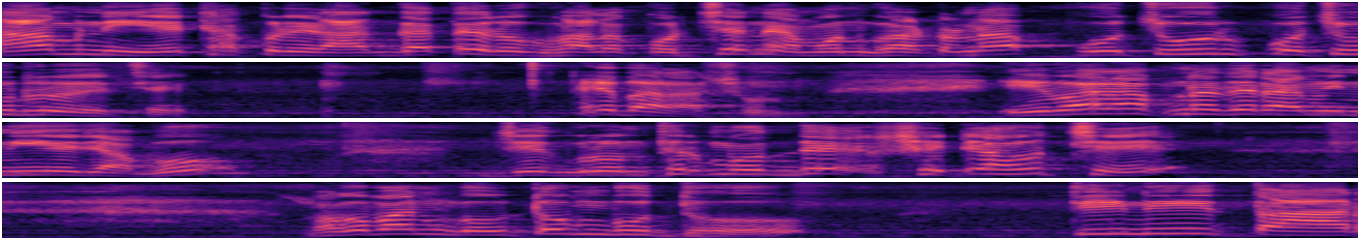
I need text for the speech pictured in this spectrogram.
নাম নিয়ে ঠাকুরের আজ্ঞাতে রোগ ভালো করছেন এমন ঘটনা প্রচুর প্রচুর রয়েছে। এবার আসুন। এবার আপনাদের আমি নিয়ে যাব যে গ্রন্থের মধ্যে সেটা হচ্ছে ভগবান গৌতম বুদ্ধ তিনি তার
